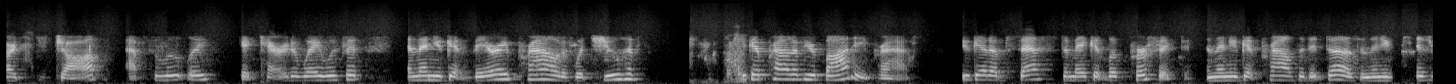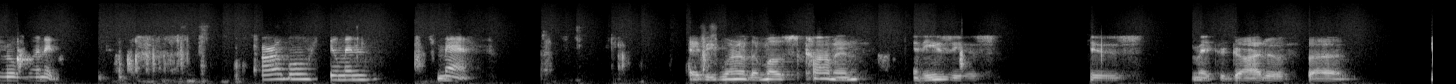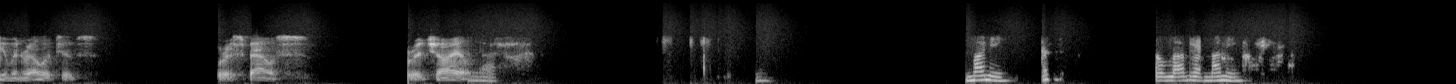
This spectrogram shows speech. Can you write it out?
Our job, absolutely. Get carried away with it. And then you get very proud of what you have. You get proud of your body, perhaps. You get obsessed to make it look perfect. And then you get proud that it does. And then you get miserable when it. Horrible human mess. Maybe one of the most common and easiest is make a god of uh, human relatives or a spouse or a child. Yeah. Money. The love of money.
